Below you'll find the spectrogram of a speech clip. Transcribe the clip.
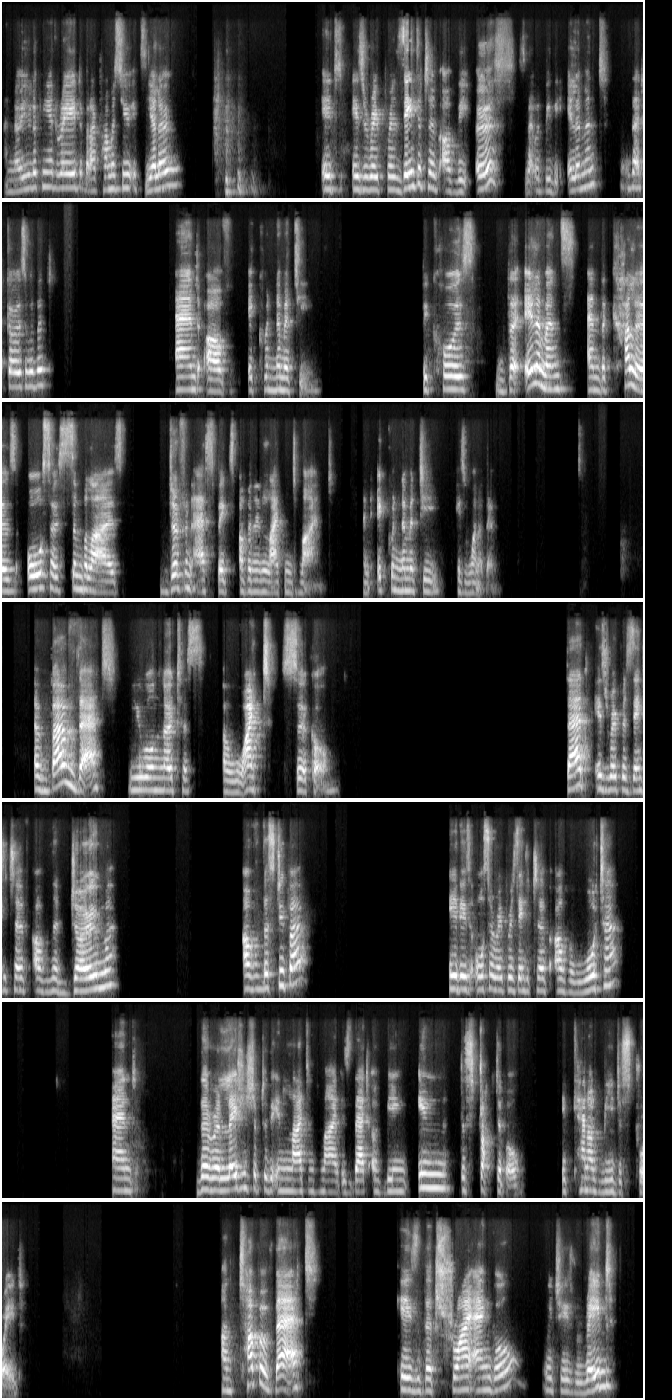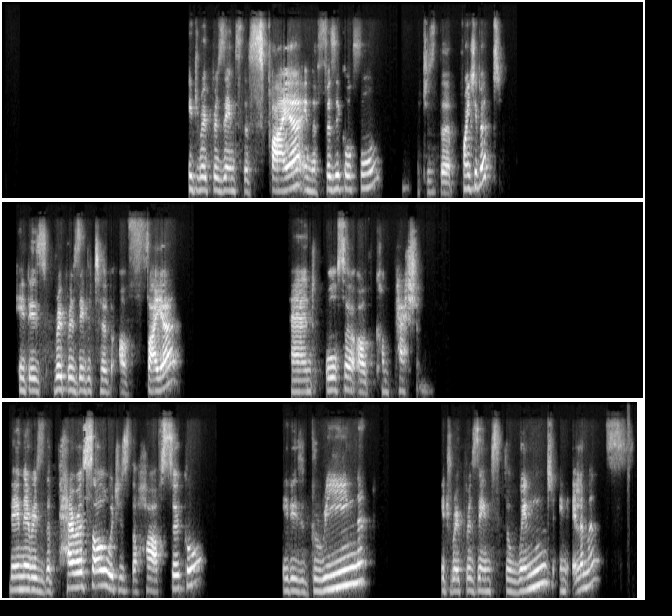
I know you're looking at red, but I promise you it's yellow. it is a representative of the earth. So that would be the element that goes with it. And of equanimity. Because the elements and the colors also symbolize different aspects of an enlightened mind. And equanimity is one of them. Above that, you will notice a white circle. That is representative of the dome of the stupa. It is also representative of water and the relationship to the enlightened mind is that of being indestructible it cannot be destroyed. On top of that is the triangle, which is red. It represents the spire in the physical form, which is the pointy bit. It is representative of fire and also of compassion. Then there is the parasol, which is the half circle. It is green. It represents the wind in elements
